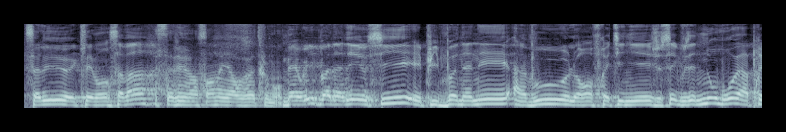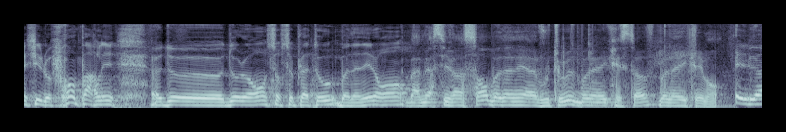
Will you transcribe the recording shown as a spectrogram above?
Salut Clément, ça va? Salut Vincent, meilleur vœu à tout le monde. Ben oui, bonne année aussi, et puis bonne année à vous, Laurent Frétinier. Je sais que vous êtes nombreux à apprécier le franc-parler euh, de, Laurent sur ce plateau. Bonne année Laurent. Bah, merci Vincent, bonne année à vous tous, bonne année Christophe, bonne année Clément. Eh bien,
